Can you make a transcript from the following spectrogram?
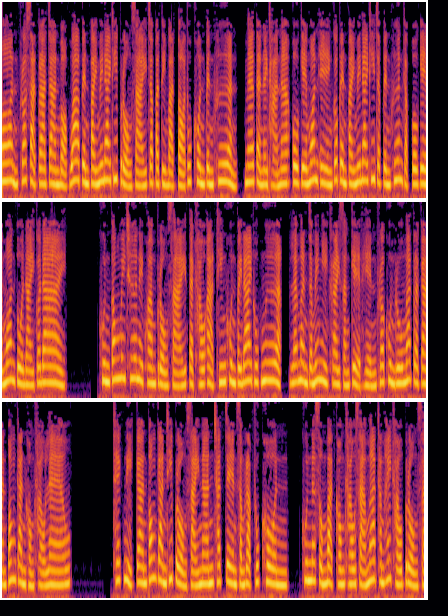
มอนเพราะศาสตราจารย์บอกว่าเป็นไปไม่ได้ที่โปร่งใสจะปฏิบัติต่อทุกคนเป็นเพื่อน แม้แต่ในฐานะโปเกมอนเองก็เป็นไปไม่ได้ที่จะเป็นเพื่อนกับโปเกมอนตัวใดก็ได้ คุณต้องไม่เชื่อในความโปร่งใสแต่เขาอาจทิ้งคุณไปได้ทุกเมื่อ และมันจะไม่มีใครสังเกตเห็นเพราะคุณรู้มาตรการป้องกันของเขาแล้ว เทคนิคการป้องกันที่โปร่งใสนั้นชัดเจนสำหรับทุกคน คุณสมบัติของเขาสามารถทำให้เขาโปร่งใส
